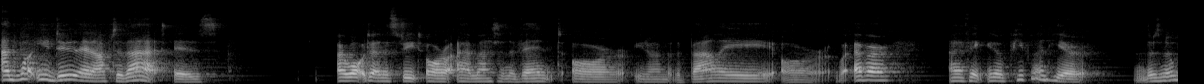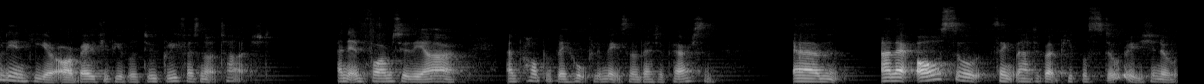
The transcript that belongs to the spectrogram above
and what you do then after that is, I walk down the street, or I'm at an event, or you know I'm at the ballet, or whatever, and I think you know people in here, there's nobody in here, or very few people who grief has not touched, and it informs who they are, and probably hopefully makes them a better person. Um, and I also think that about people's stories, you know.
